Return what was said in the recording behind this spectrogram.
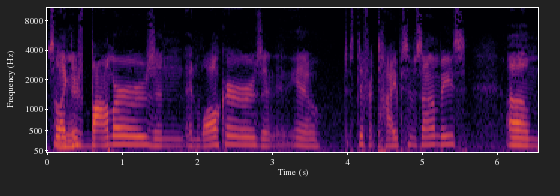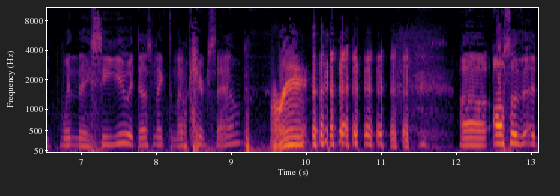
So like, Mhm. there's bombers and and walkers and you know just different types of zombies. Um, when they see you, it does make the Metal Gear sound. Uh, also, the,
